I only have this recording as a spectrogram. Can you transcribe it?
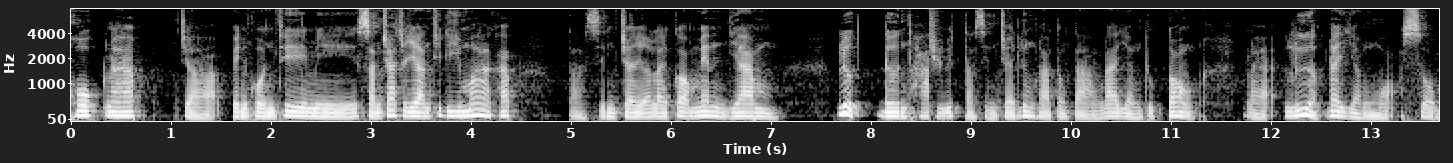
16 นะครับ จะเป็นคนที่มีสัญชาตญาณที่ดีมากครับ ตัดสินใจอะไรก็แม่นยำ เลือกเดินทางชีวิตตัดสินใจเรื่องราวต่างๆ ได้อย่างถูกต้อง และเลือกได้อย่างเหมาะสม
